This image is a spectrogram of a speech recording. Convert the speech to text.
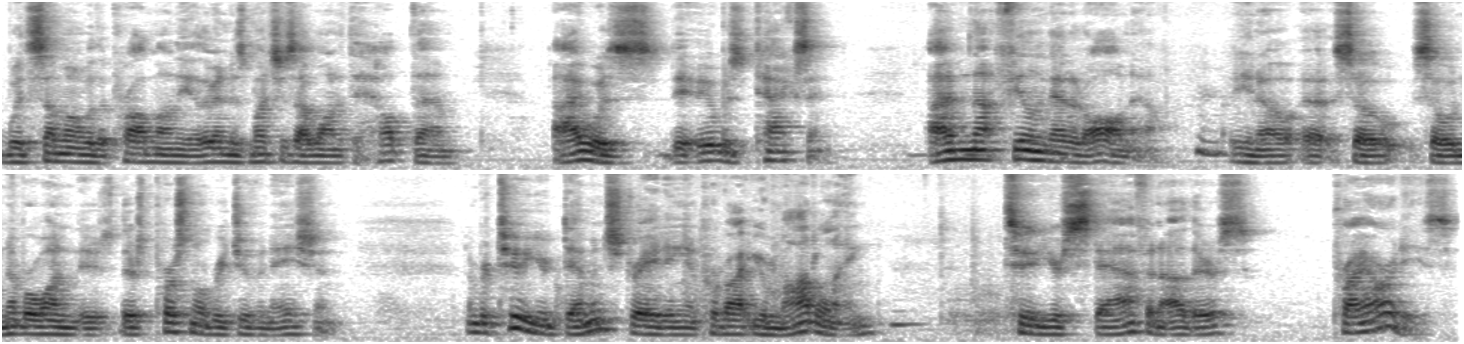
with someone with a problem on the other end, as much as I wanted to help them, I was it, it was taxing. I'm not feeling that at all now. You know, uh, so so number one, there's there's personal rejuvenation. Number two, you're demonstrating and provide you're modeling to your staff and others priorities.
